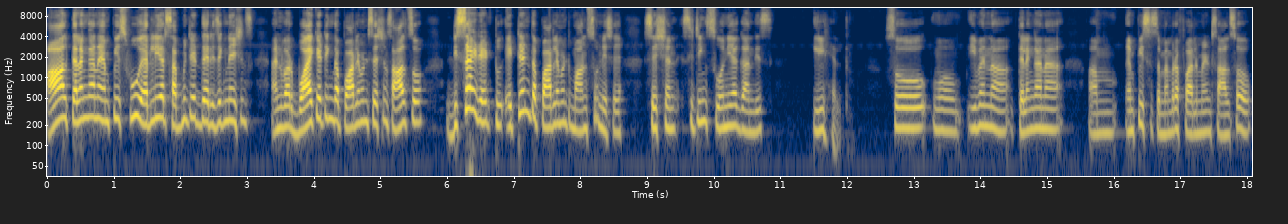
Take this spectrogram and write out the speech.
All Telangana MPs who earlier submitted their resignations and were boycotting the parliament sessions also decided to attend the parliament monsoon session sitting Sonia Gandhi's ill health. So, uh, even uh, Telangana um, MPs as a member of parliaments also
